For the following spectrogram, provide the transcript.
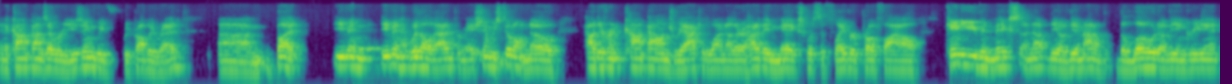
and the compounds that we're using, we've we probably read. Um, but even even with all that information, we still don't know how different compounds react with one another. How do they mix? What's the flavor profile? Can you even mix enough, you know, the amount of the load of the ingredient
